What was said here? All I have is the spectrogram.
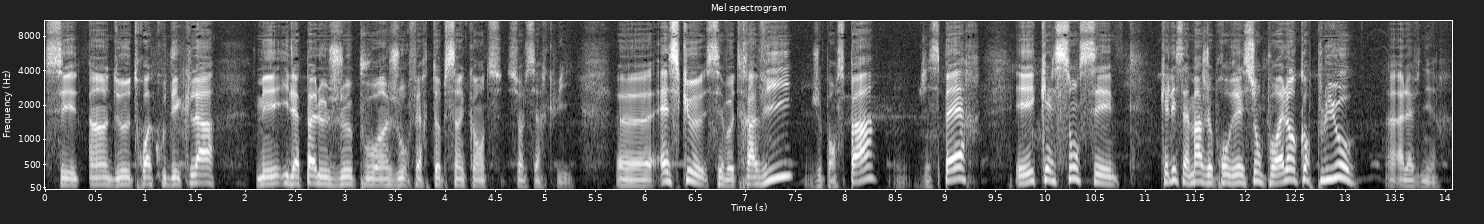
c'est un, deux, trois coups d'éclat, mais il n'a pas le jeu pour un jour faire top 50 sur le circuit. Euh, Est-ce que c'est votre avis? Je pense pas, j'espère. Et quelle est sa marge de progression pour aller encore plus haut à, l'avenir?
